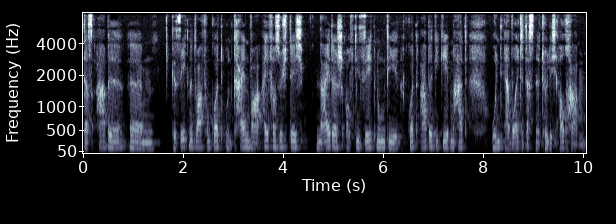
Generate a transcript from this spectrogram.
dass Abel ähm, gesegnet war von Gott und kein war eifersüchtig, neidisch auf die Segnung, die Gott Abel gegeben hat und er wollte das natürlich auch haben.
